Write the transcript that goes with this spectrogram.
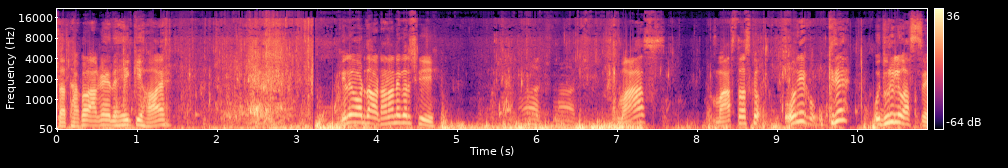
তা থাকো আগে দেখি কি হয়। কিরে বর্দা টানানি করিস কি? মাছ মাছ তো আজকে ওরে কিরে ওই দূরিলো আসছে।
